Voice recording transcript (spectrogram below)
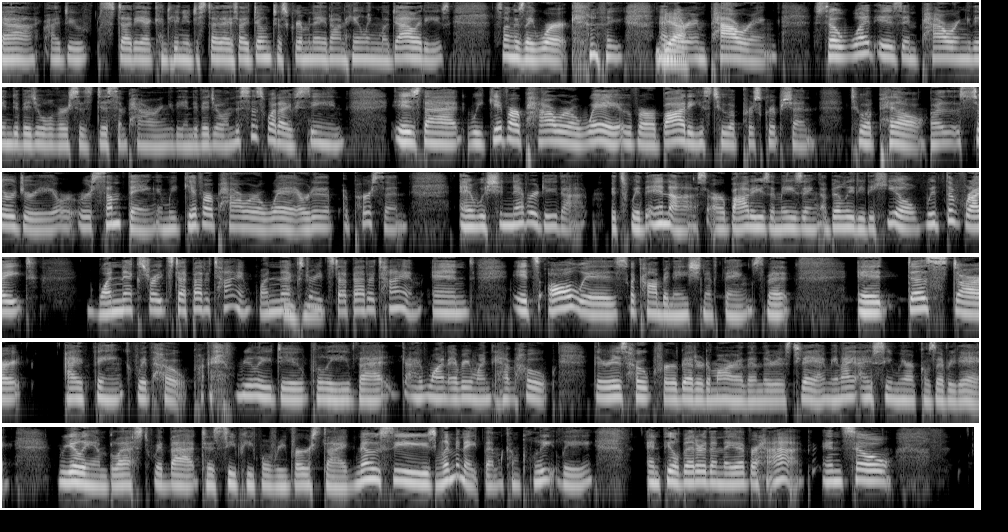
Yeah, I do study. I continue to study. I don't discriminate on healing modalities as long as they work and Yeah. they're empowering. So, what is empowering the individual versus disempowering the individual? And this is what I've seen is that we give our power away over our bodies to a prescription, to a pill, a surgery, or, or something, and we give our power away or to a person. And we should never do that. It's within us, our body's amazing ability to heal with the right one next right step at a time, one next mm-hmm. right step at a time. And it's always a combination of things, but it does start I think, with hope. I really do believe that I want everyone to have hope. There is hope for a better tomorrow than there is today. I mean, I, I see miracles every day. Really am blessed with that to see people reverse diagnoses, eliminate them completely and feel better than they ever had. And so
